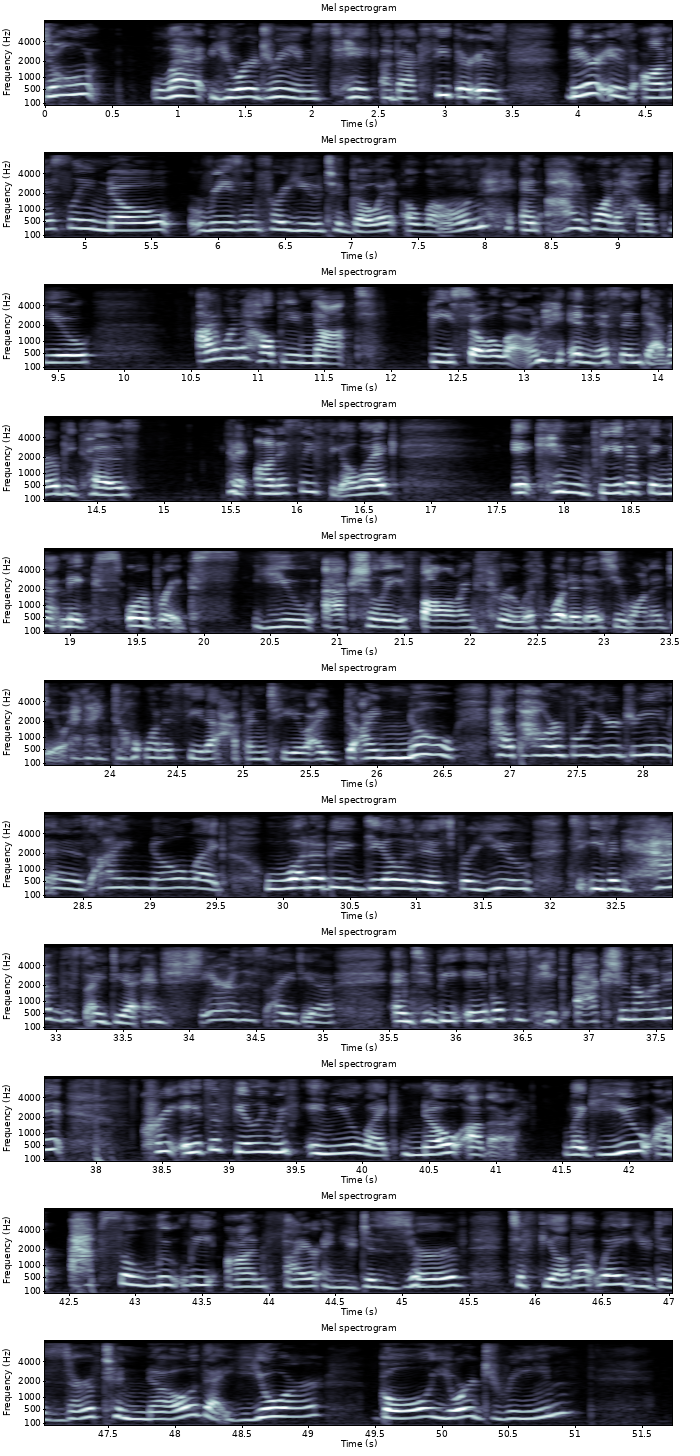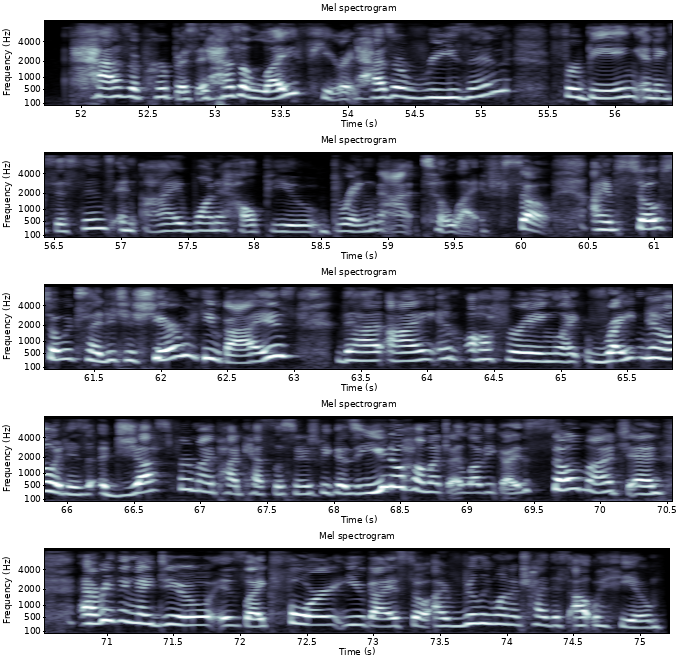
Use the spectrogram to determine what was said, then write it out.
don't let your dreams take a back seat. There is there is honestly no reason for you to go it alone and I want to help you. I want to help you not be so alone in this endeavor because I honestly feel like it can be the thing that makes or breaks you actually following through with what it is you want to do. And I don't want to see that happen to you. I, I know how powerful your dream is. I know, like, what a big deal it is for you to even have this idea and share this idea and to be able to take action on it creates a feeling within you like no other. Like you are absolutely on fire and you deserve to feel that way. You deserve to know that your goal, your dream has a purpose. It has a life here. It has a reason for being in existence. And I want to help you bring that to life. So I am so, so excited to share with you guys that I am offering, like right now, it is just for my podcast listeners because you know how much I love you guys so much. And everything I do is like for you guys. So I really want to try this out with you.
